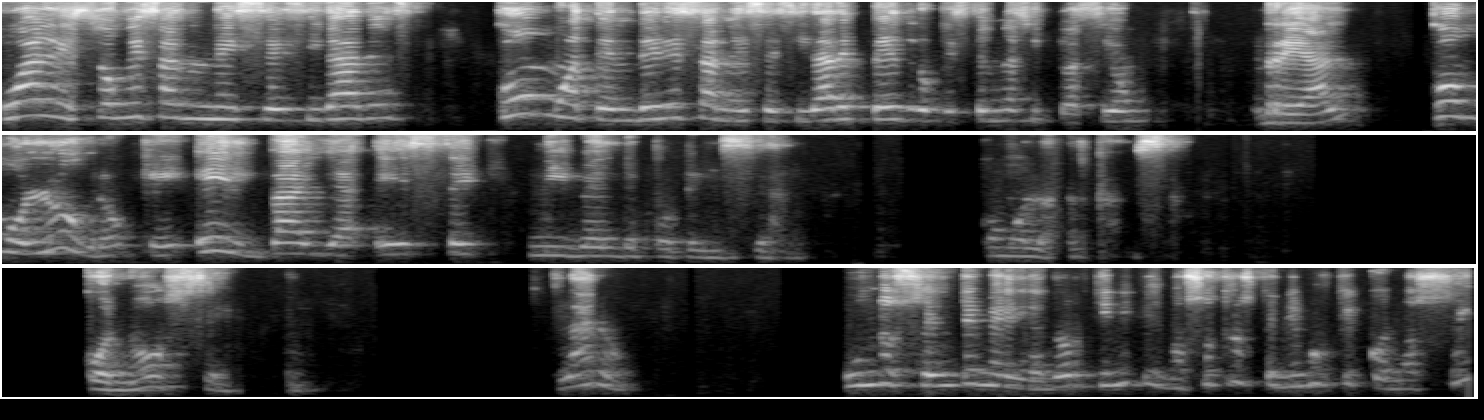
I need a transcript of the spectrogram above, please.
cuáles son esas necesidades, cómo atender esa necesidad de Pedro que está en una situación real, cómo logro que él vaya a ese nivel de potencial, cómo lo alcanza conoce. Claro, un docente mediador tiene que, nosotros tenemos que conocer,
